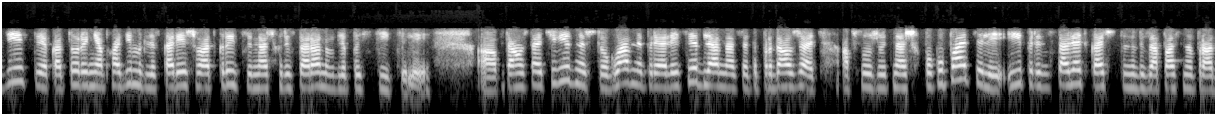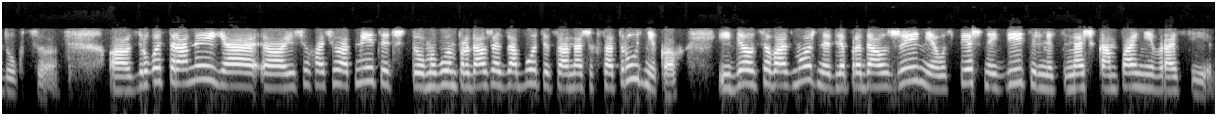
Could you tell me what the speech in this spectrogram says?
действия, которые необходимы для скорейшего открытия наших ресторанов для посетителей. Потому что очевидно, что главный приоритет для нас это продолжать обслуживать наших покупателей и предоставлять качественную безопасную продукцию. С другой стороны, я а, еще хочу отметить, что мы будем продолжать заботиться о наших сотрудниках и делать все возможное для продолжения успешной деятельности нашей компании в России.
